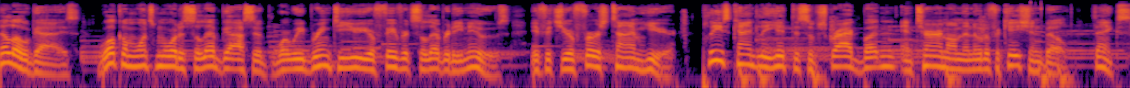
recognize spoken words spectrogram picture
Hello, guys. Welcome once more to Celeb Gossip, where we bring to you your favorite celebrity news. If it's your first time here, please kindly hit the subscribe button and turn on the notification bell. Thanks.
